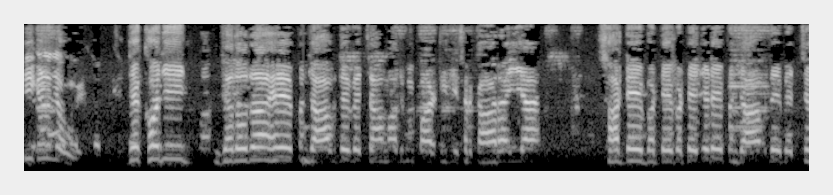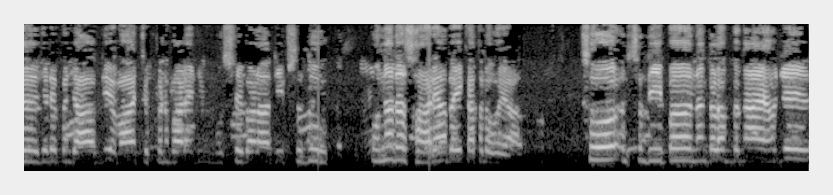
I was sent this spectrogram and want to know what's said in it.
ਕੀ ਕਹਿਣਾ ਚਾਹੋਗੇ? ਦੇਖੋ ਜੀ, ਜਦੋਂ ਦਾ ਇਹ ਪੰਜਾਬ ਦੇ ਵਿੱਚ ਆਮ ਆਦਮੀ ਪਾਰਟੀ ਦੀ ਸਰਕਾਰ ਆਈ ਆ, ਸਾਡੇ ਵੱਡੇ ਵੱਡੇ ਜਿਹੜੇ ਪੰਜਾਬ ਦੇ ਵਿੱਚ, ਜਿਹੜੇ ਪੰਜਾਬ ਦੀ ਆਵਾਜ਼ ਚੁੱਕਣ ਵਾਲੇ ਜੀ, ਮੂਸੇਵਾਲਾ, ਦੀਪ ਸਿੱਧੂ, ਉਹਨਾਂ ਦਾ ਸਾਰਿਆਂ ਦਾ ਹੀ ਕਤਲ ਹੋਇਆ। ਸੋ ਸੰਦੀਪ ਨੰਗਲੰਬੀਆਂ ਇਹੋ ਜਿਹੇ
